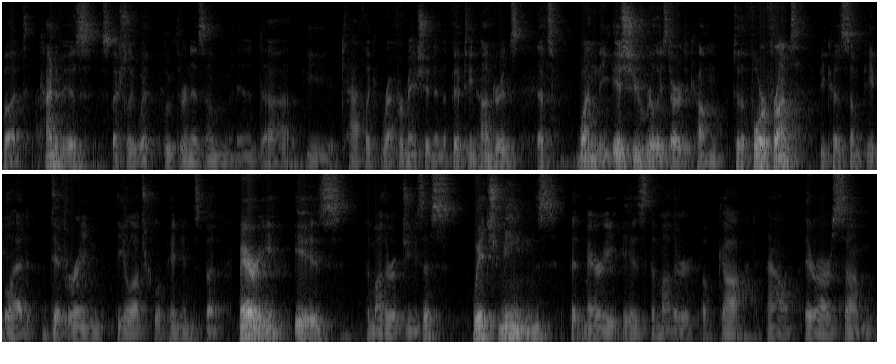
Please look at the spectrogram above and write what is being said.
but kind of is, especially with Lutheranism and uh, the Catholic Reformation in the 1500s. That's when the issue really started to come to the forefront because some people had differing theological opinions. But Mary is the mother of Jesus, which means that Mary is the mother of God. Now, there are some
